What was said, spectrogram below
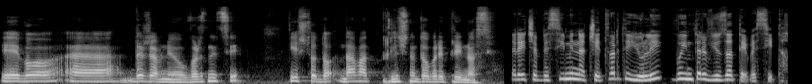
е во е, државни обврзници и што даваат прилично добри приноси. Рече Бесими на 4 јули во интервју за ТВ Сител.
